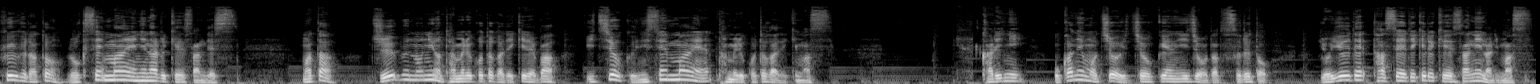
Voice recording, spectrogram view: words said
夫婦だと6000万円になる計算です。また、10分の2を貯めることができれば、1億2000万円貯めることができます。仮にお金持ちを1億円以上だとすると、余裕で達成できる計算になります。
